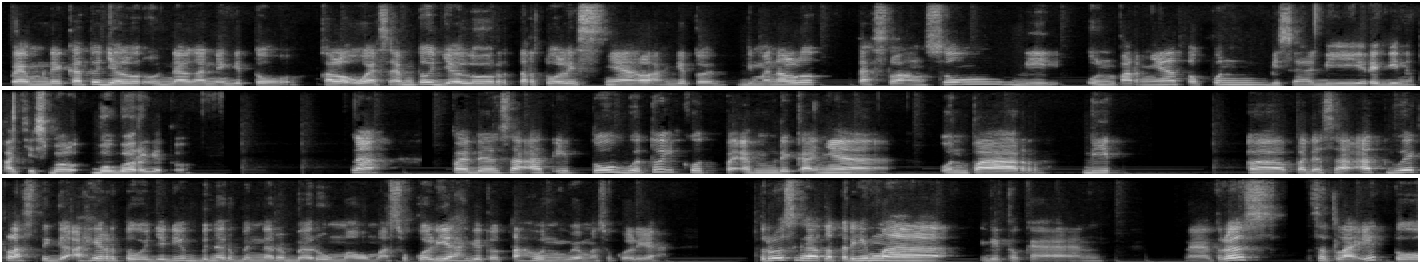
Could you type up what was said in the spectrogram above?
PMDK tuh jalur undangannya gitu. Kalau USM tuh jalur tertulisnya lah gitu. Di mana lu tes langsung di Unparnya ataupun bisa di Regina Pacis Bo- Bogor gitu. Nah, pada saat itu gue tuh ikut PMDK-nya Unpar di eh, pada saat gue kelas 3 akhir tuh. Jadi bener-bener baru mau masuk kuliah gitu, tahun gue masuk kuliah. Terus nggak keterima gitu kan. Nah, terus setelah itu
